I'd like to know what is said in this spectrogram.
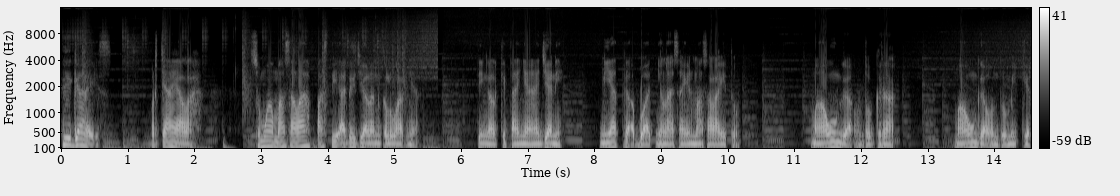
Hey guys, percayalah, semua masalah pasti ada jalan keluarnya. Tinggal kitanya aja nih niat gak buat nyelesain masalah itu? Mau gak untuk gerak? Mau gak untuk mikir?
